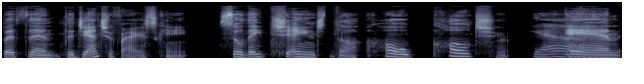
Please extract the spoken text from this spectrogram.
but then the gentrifiers came. So they changed the whole culture. Yeah. And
